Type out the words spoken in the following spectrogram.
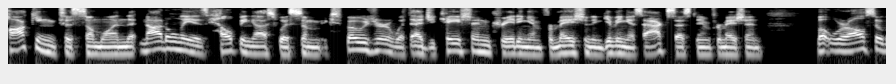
talking to someone that not only is helping us with some exposure, with education, creating information, and giving us access to information, but we're also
